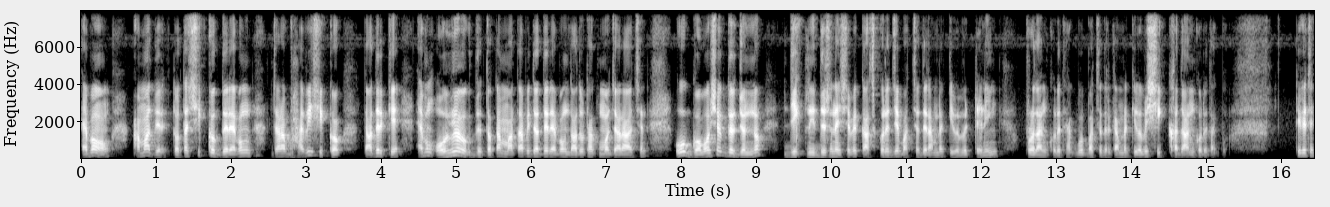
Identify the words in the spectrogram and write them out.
এবং আমাদের তথা শিক্ষকদের এবং যারা ভাবি শিক্ষক তাদেরকে এবং অভিভাবকদের তথা মাতা পিতাদের এবং দাদু ঠাকুমা যারা আছেন ও গবেষকদের জন্য দিক নির্দেশনা হিসেবে কাজ করে যে বাচ্চাদের আমরা কীভাবে ট্রেনিং প্রদান করে থাকব, বাচ্চাদেরকে আমরা কীভাবে শিক্ষাদান করে থাকব। ঠিক আছে?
